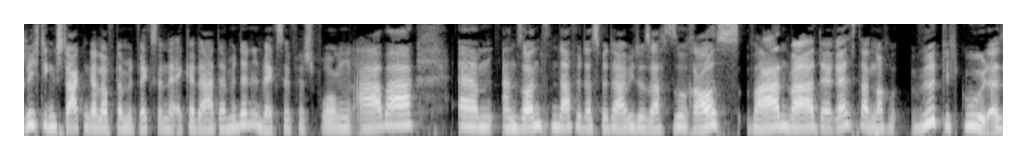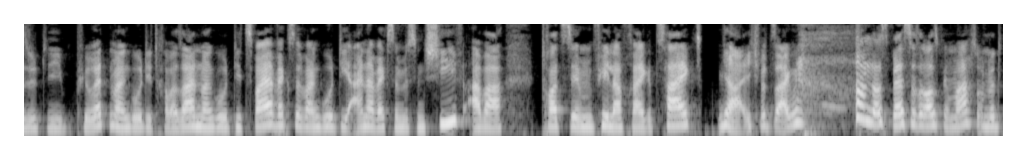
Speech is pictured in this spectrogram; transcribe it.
richtigen starken Galopp damit Wechsel in der Ecke, da hat er mir dann den Wechsel versprungen. Aber ähm, ansonsten dafür, dass wir da, wie du sagst, so raus waren, war der Rest dann noch wirklich gut. Also die Pirouetten waren gut, die Traversalen waren gut, die Zweierwechsel waren gut, die Einerwechsel ein bisschen schief, aber trotzdem fehlerfrei gezeigt. Ja, ich würde sagen, wir haben das Beste draus gemacht und mit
